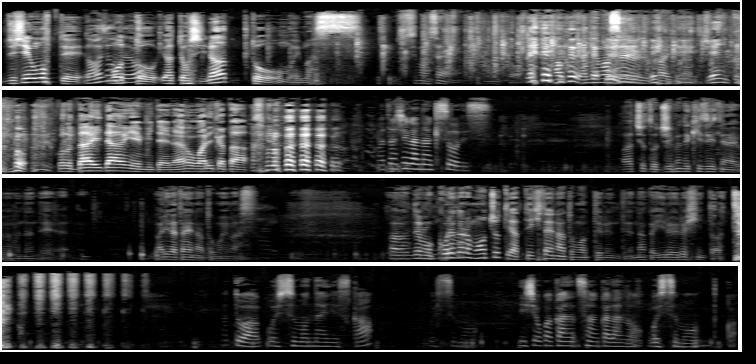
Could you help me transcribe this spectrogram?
自信を持ってもっとやってほしいなと思います。すいません。なんか励ませる会になって何このこの大団円みたいな終わり方。私が泣きそうです。あちょっと自分で気づいてない部分なんでありがたいなと思います、あでもこれからもうちょっとやっていきたいなと思ってるんでなんかいろいろヒントあったら。あとはご質問ないですか？ご質問。西岡さんからのご質問とか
